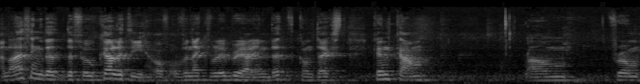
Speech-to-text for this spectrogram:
And I think that the focality of, of an equilibria in that context can come um, from,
